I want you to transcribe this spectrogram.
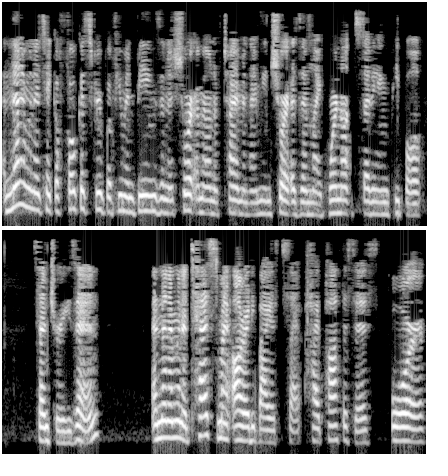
and then I'm going to take a focus group of human beings in a short amount of time. And I mean short as in like we're not studying people centuries in. And then I'm going to test my already biased hypothesis or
